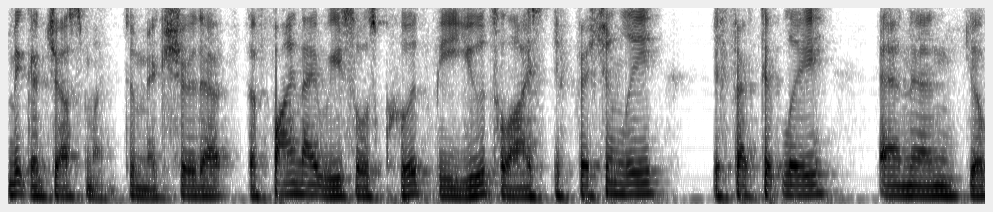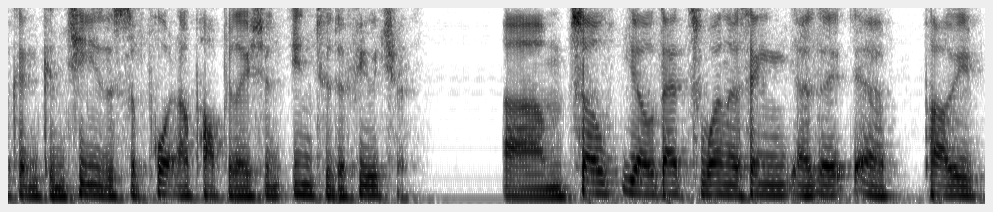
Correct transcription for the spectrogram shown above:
make adjustment to make sure that the finite resource could be utilized efficiently, effectively, and then you know, can continue to support our population into the future. Um, so you know that's one of the things uh, uh, probably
